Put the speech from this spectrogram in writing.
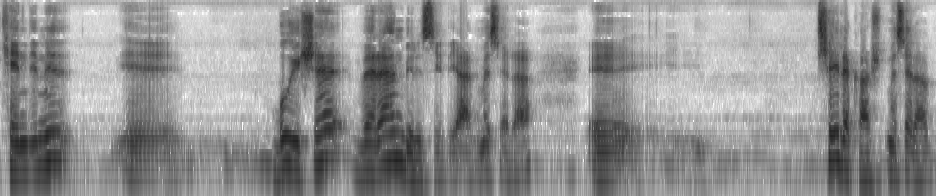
kendini e, bu işe veren birisiydi. Yani mesela e, şeyle karşı mesela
